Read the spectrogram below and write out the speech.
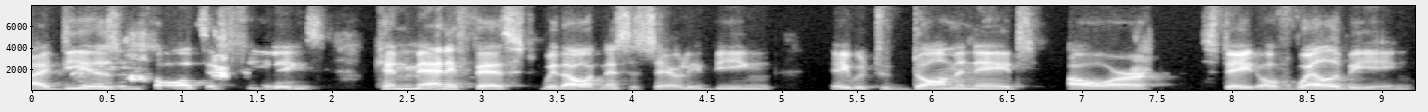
ideas and thoughts and feelings can manifest without necessarily being able to dominate our state of well-being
